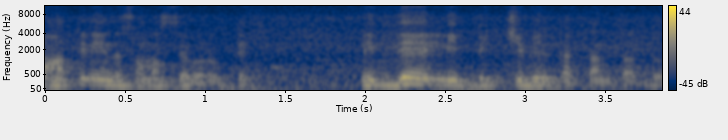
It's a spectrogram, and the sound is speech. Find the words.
ಮಾತಿನಿಂದ ಸಮಸ್ಯೆ ಬರುತ್ತೆ. ನಿದ್ದೆಯಲ್ಲಿ ಬೆಚ್ಚಿ ಬೀಳ್ತಕ್ಕಂಥದ್ದು.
